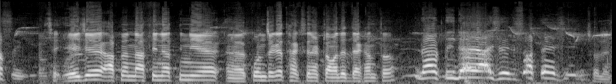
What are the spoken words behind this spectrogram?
আছে। আচ্ছা এই যে আপনার নাতি নাতি নিয়ে কোন জায়গায় থাকছেন একটু আমাদের দেখান তো। না তিনটা আসে সাথে আসে। চলেন।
